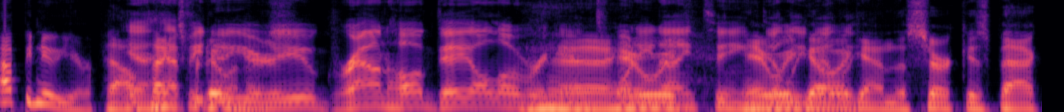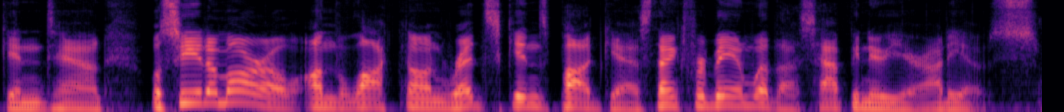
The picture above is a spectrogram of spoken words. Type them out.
Happy New Year, pal. Yeah, Thanks happy New Year this. to you. Groundhog Day all over again, Uh, here we- 2019. Here we, go dilly. again. The circus back in town. We'll see you tomorrow on the Locked On Redskins podcast. Thanks for being with us. Happy New Year. Adios.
